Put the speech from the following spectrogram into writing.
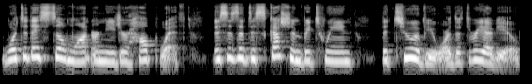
What do they still want or need your help with? This is a discussion between the two of you or the three of you.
